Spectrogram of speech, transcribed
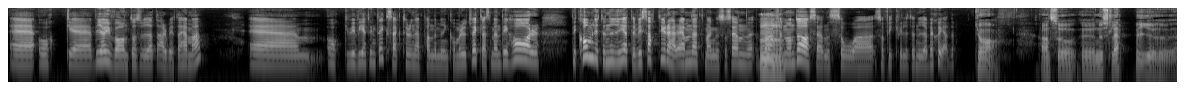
eh, och eh, vi har ju vant oss vid att arbeta hemma. Ehm, och vi vet inte exakt hur den här pandemin kommer utvecklas, men det har det kom lite nyheter. Vi satte ju det här ämnet, Magnus, och sen bara Mm. för någon dag sedan så, så fick vi lite nya besked. Ja, alltså eh, nu släpper ju eh,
